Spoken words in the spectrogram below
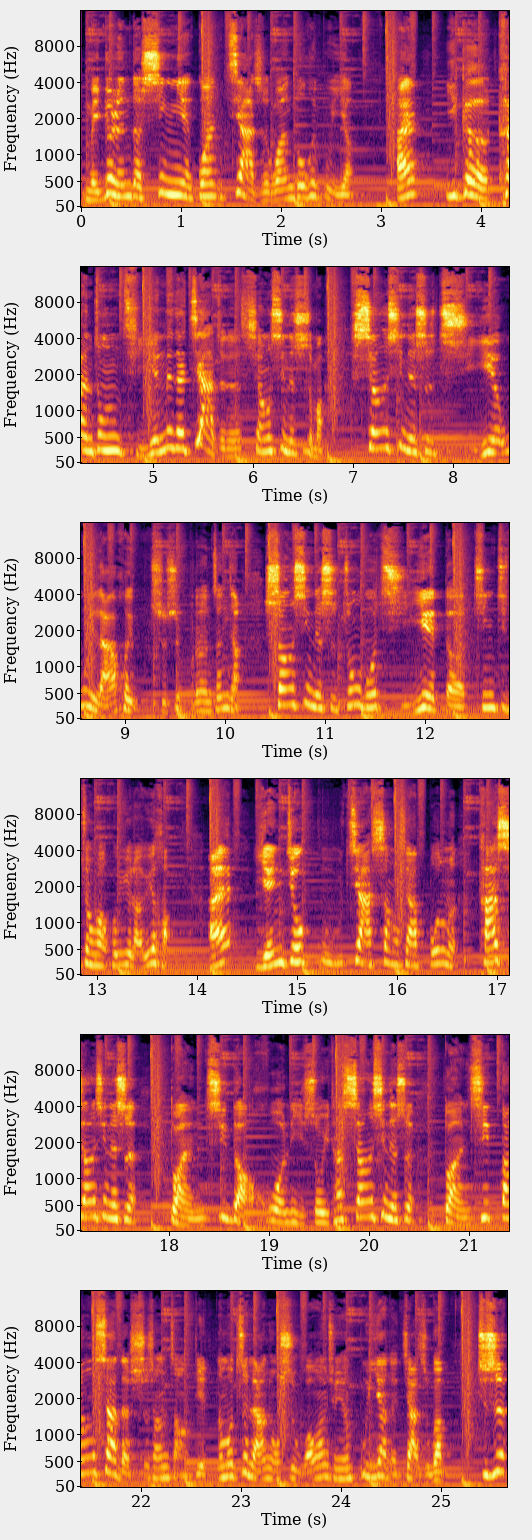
每个人的信念观、价值观都会不一样，而一个看重企业内在价值的人，相信的是什么？相信的是企业未来会持续不断的增长，相信的是中国企业的经济状况会越来越好。而研究股价上下波动的，他相信的是短期的获利收益，他相信的是短期当下的市场涨跌。那么这两种是完完全全不一样的价值观。其实。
